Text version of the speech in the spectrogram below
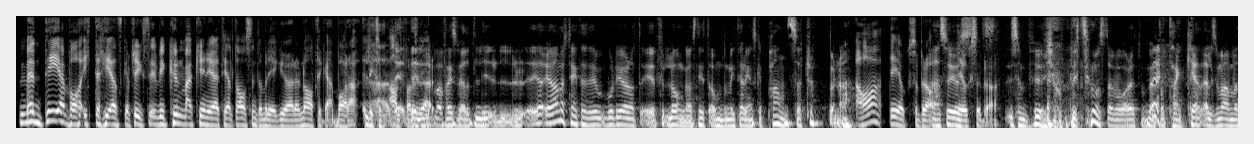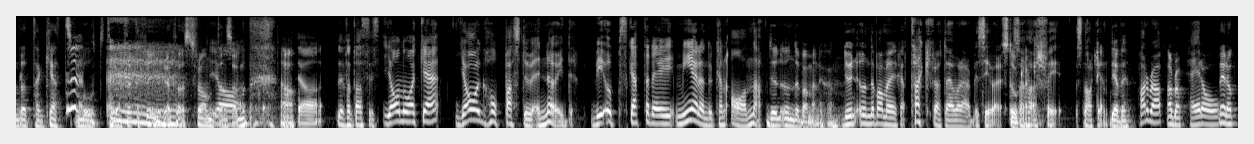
Men det var italienska flygstrider. Vi kunde, man kunde göra ett helt avsnitt om Regio Aeronautica, bara liksom allt vad det, de det gör. var faktiskt väldigt... Jag jag har annars tänkt att vi borde göra ett långavsnitt om de italienska pansartrupperna. Ja, det är också bra. Alltså det är just, också bra. Liksom hur jobbigt det måste ha varit med på tankett, eller liksom använda tankett mot T34 på östfronten. Ja. Så, ja. Ja, det är fantastiskt. Jan-Åke, jag hoppas du är nöjd. Vi uppskattar dig mer än du kan ana. Du är en underbar människa. Du är en underbar människa. Tack för att du är vår arbetsgivare. Stort Så tack. hörs vi snart igen. Det gör vi. Ha det bra. Ha det bra. Hej då. Hej då.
